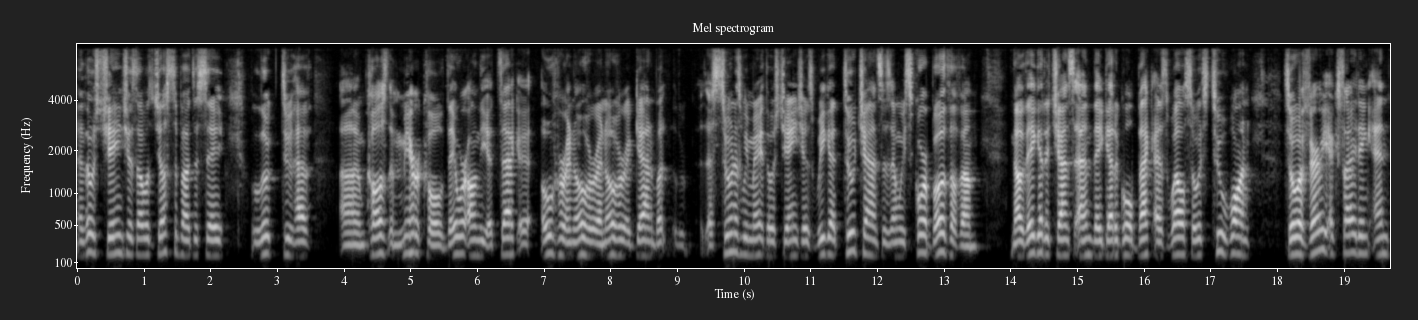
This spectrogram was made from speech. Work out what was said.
And those changes, I was just about to say, look to have um, caused a miracle. They were on the attack uh, over and over and over again, but as soon as we made those changes, we get two chances and we score both of them. Now they get a chance and they get a goal back as well, so it's 2-1. So a very exciting end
